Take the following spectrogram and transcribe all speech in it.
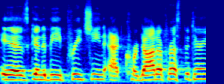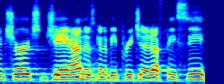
is going to be preaching at Cordata Presbyterian Church. Jan is going to be preaching at FPC.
